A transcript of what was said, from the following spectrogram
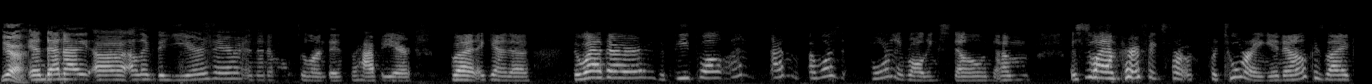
Yeah. And then I uh, I lived a year there, and then I moved to London for half a year. But again, the the weather, the people. I'm, I'm I was born in Rolling Stone. Um, this is why I'm perfect for for touring. You know, because like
